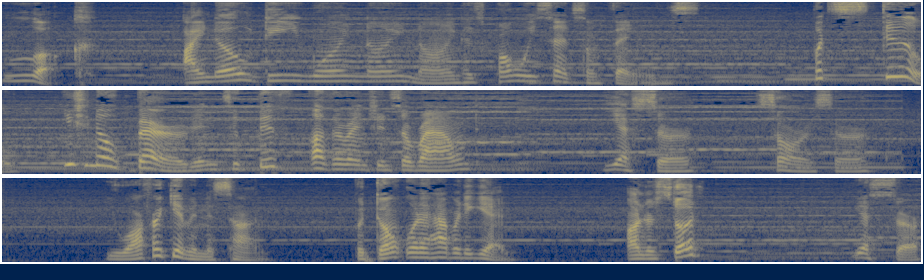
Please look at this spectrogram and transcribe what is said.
Look, I know D199 has probably said some things. But still, you should know better than to biff other engines around. Yes, sir. Sorry, sir. You are forgiven this time, but don't let it happen again. Understood? Yes, sir.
